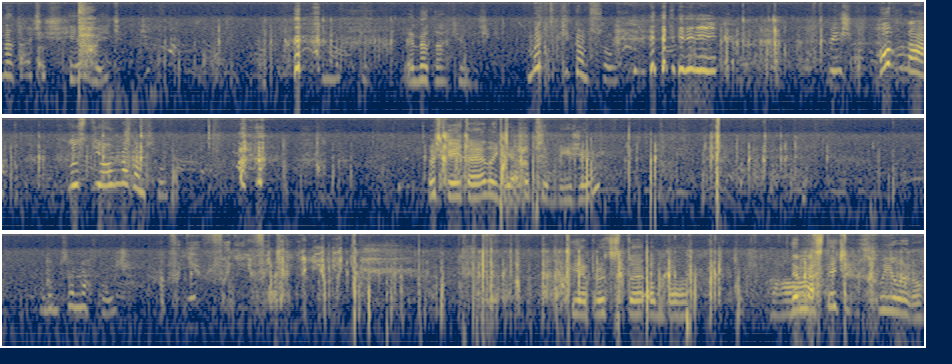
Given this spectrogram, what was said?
natáčíš je, viď? Já natáčím, počkej. Mrtky tam jsou. Spíš hovna. Tlustý hovna tam jsou. Počkejte, lidi, já to přiblížím. Jdem sem na stage. Je, proč to je oba? Jdem na stage chvíli, no.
